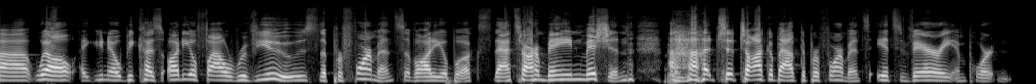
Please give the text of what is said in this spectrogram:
Uh, well, uh, you know, because AudioFile reviews the performance of audiobooks, that's our main mission uh, to talk about the performance. It's very important.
